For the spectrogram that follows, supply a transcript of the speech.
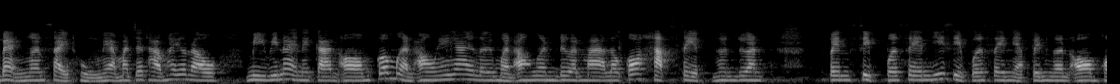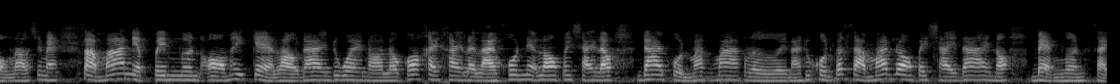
แบ่งเงินใส่ถุงเนี่ย มันจะทำให้เรามีวินัยในการออม ก็เหมือนเอาง่าย ๆ เลยเหมือนเอาเงินเดือนมา แล้วก็หักเศษเงินเดือน เป็น 10% 20%เนี่ยเป็นเงินออมของเราใช่ไหมสามารถเนี่ยเป็นเงินออมให้แก่เราได้ด้วยเนาะแล้วก็ใครๆหลาย ๆ คนเนี่ยลองไปใช้แล้วได้ผลมากๆเลยนะ ทุกคนก็สามารถลองไปใช้ได้เนาะแบ่งเงินใส่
